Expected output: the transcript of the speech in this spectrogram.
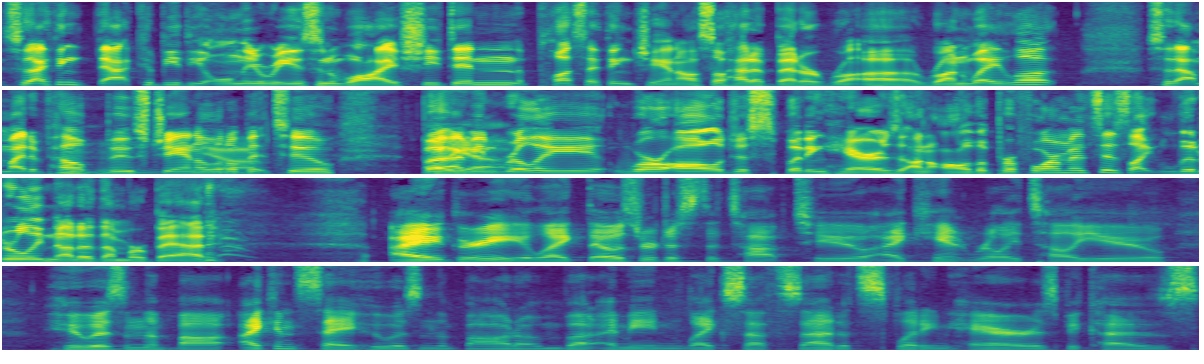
so I think that could be the only reason why she didn't. Plus, I think Jan also had a better uh, runway look, so that might have helped boost Jan a little bit too. But Oh, I yeah. mean, really, we're all just splitting hairs on all the performances. Like literally, none of them are bad. I agree. Like those are just the top two. I can't really tell you who is in the bottom. I can say who is in the bottom, but I mean, like Seth said, it's splitting hairs because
